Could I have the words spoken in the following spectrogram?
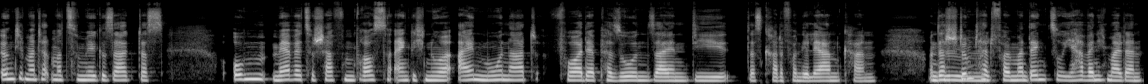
irgendjemand hat mal zu mir gesagt, dass um Mehrwert zu schaffen, brauchst du eigentlich nur einen Monat vor der Person sein, die das gerade von dir lernen kann. Und das mhm. stimmt halt voll. Man denkt so, ja, wenn ich mal dann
